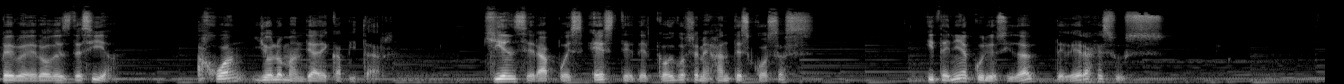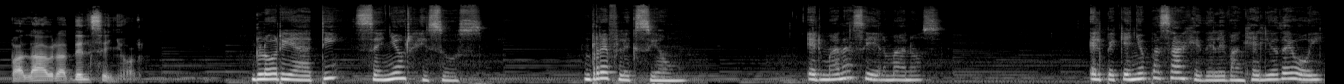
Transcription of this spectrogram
Pero Herodes decía, a Juan yo lo mandé a decapitar. ¿Quién será pues este del que oigo semejantes cosas? Y tenía curiosidad de ver a Jesús. Palabra del Señor. Gloria a ti, Señor Jesús. Reflexión. Hermanas y hermanos, el pequeño pasaje del Evangelio de hoy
